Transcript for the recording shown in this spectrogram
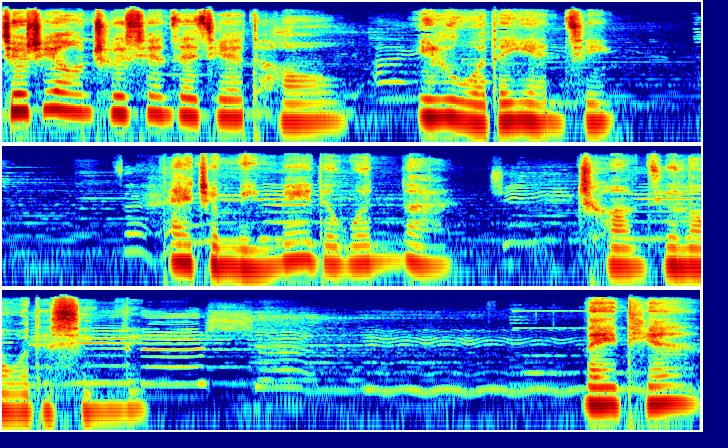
就这样出现在街头，映入我的眼睛，带着明媚的温暖，闯进了我的心里。那天，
